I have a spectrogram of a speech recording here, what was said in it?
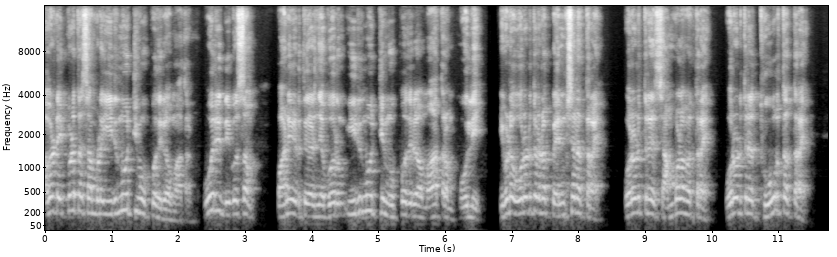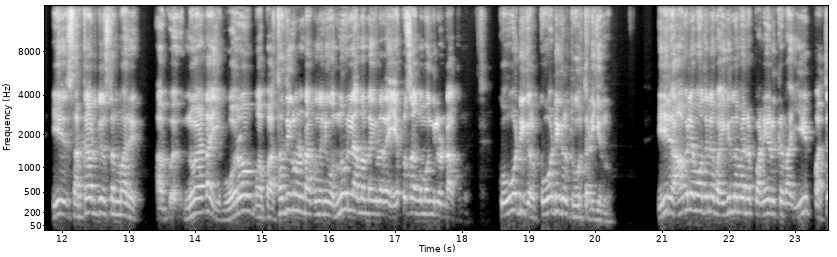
അവരുടെ ഇപ്പോഴത്തെ ശമ്പളം ഇരുന്നൂറ്റി മുപ്പത് രൂപ മാത്രം. ഒരു ദിവസം പണിയെടുത്തു കഴിഞ്ഞാൽ വെറും ഇരുന്നൂറ്റി മുപ്പത് രൂപ മാത്രം കൂലി. ഇവിടെ ഓരോരുത്തരുടെ പെൻഷൻ എത്ര? ഓരോരുത്തരുടെ ശമ്പളം എത്ര? ഓരോരുത്തരുടെ ധൂർത്ത് എത്ര? ഈ സർക്കാർ ഉദ്യോഗസ്ഥന്മാര് വേണ്ട ഓരോ പദ്ധതികൾ ഉണ്ടാക്കുന്നതിന് ഒന്നുമില്ല എന്നുണ്ടെങ്കിൽ ഒരു അയ്യപ്പ സംഗമെങ്കിലും ഉണ്ടാക്കുന്നു. കോടികൾ കോടികൾ തൂർത്തടിക്കുന്നു ഈ രാവിലെ മുതൽ വൈകുന്നേരം വരെ പണിയെടുക്കുന്ന ഈ പച്ച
